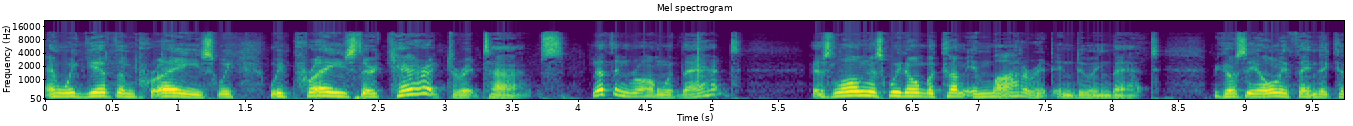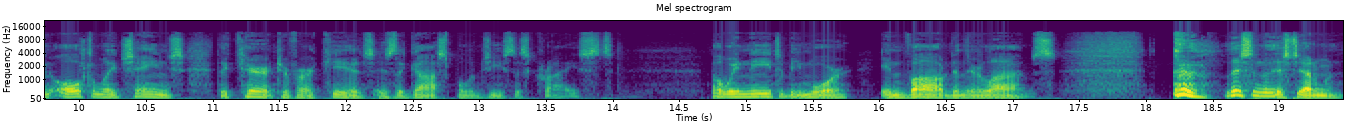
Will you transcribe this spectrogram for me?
and we give them praise. We, we praise their character at times. Nothing wrong with that as long as we don't become immoderate in doing that. Because the only thing that can ultimately change the character of our kids is the gospel of Jesus Christ. But we need to be more involved in their lives. Listen to this, gentlemen.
